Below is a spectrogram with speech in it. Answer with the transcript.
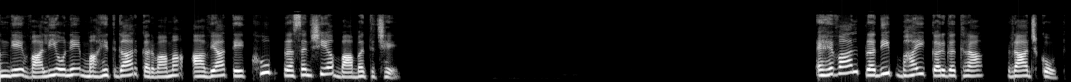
અંગે વાલીઓને માહિતગાર કરવામાં આવ્યા તે ખૂબ પ્રશંસીય બાબત છે. અહેવાલ પ્રદીપભાઈ કરગથરા, રાજકોટ.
